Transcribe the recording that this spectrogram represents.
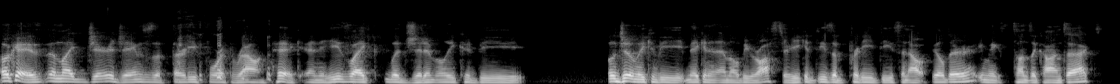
Okay, and like Jared James is a 34th round pick, and he's like legitimately could be legitimately could be making an MLB roster. He could. He's a pretty decent outfielder. He makes tons of contact,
